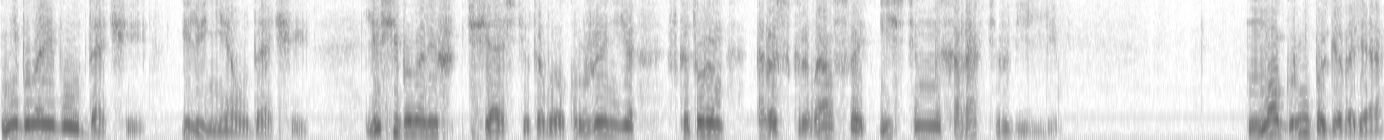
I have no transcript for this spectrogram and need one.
не была его удачей или неудачей, Люси была лишь частью того окружения, в котором раскрывался истинный характер Вилли. Но, грубо говоря,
